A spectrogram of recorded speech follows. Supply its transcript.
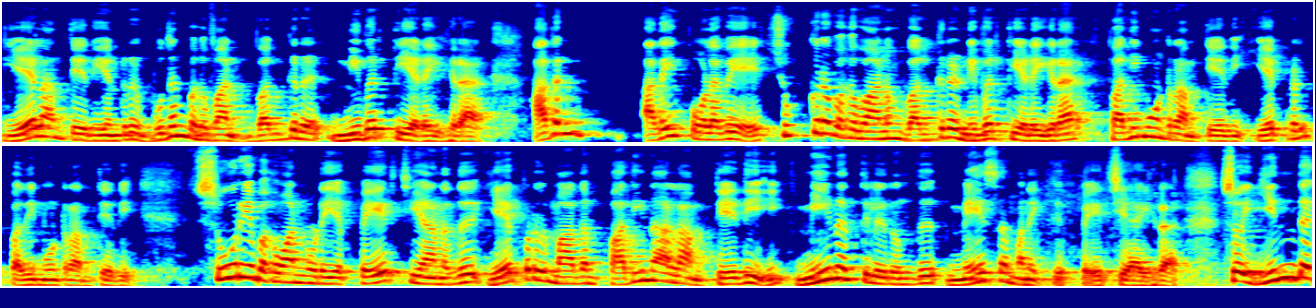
ஏழாம் தேதி என்று புதன் பகவான் வக்ர நிவர்த்தி அடைகிறார். அதன் அதை போலவே சுக்கர பகவானும் வக்ர நிவர்த்தி அடைகிறார் பதிமூன்றாம் தேதி ஏப்ரல் பதிமூன்றாம் தேதி. சூரிய பகவானுடைய பெயர்ச்சியானது ஏப்ரல் மாதம் பதினாலாம் தேதி மீனத்திலிருந்து மேசமனைக்கு பயிற்சியாகிறார் ஸோ இந்த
